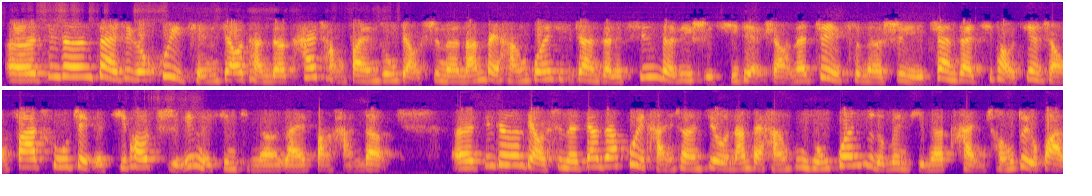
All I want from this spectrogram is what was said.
呃，金正恩在这个会前交谈的开场发言中表示呢，南北韩关系站在了新的历史起点上。那这次呢，是以站在起跑线上发出这个起跑指令的心情呢来访韩的。呃，金正恩表示呢，将在会谈上就南北韩共同关注的问题呢坦诚对话，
